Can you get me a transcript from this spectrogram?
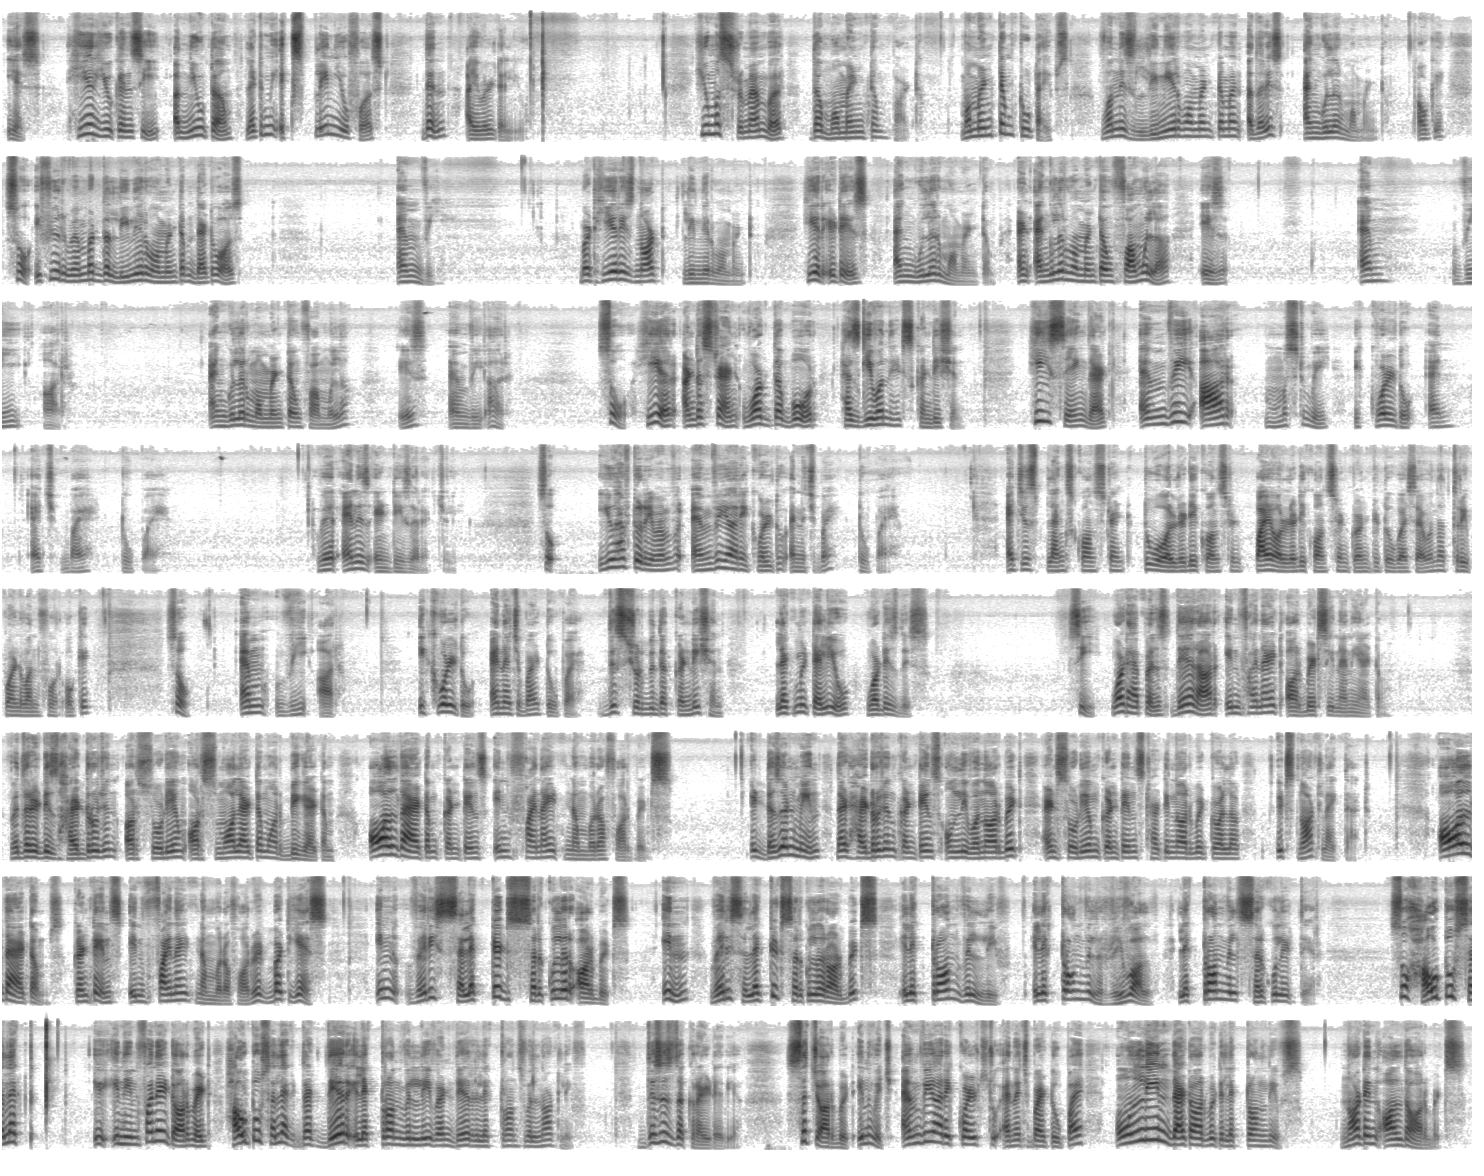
yes, here you can see a new term, let me explain you first, then I will tell you. You must remember the momentum part. Momentum two types, one is linear momentum and other is angular momentum. Okay. So, if you remember the linear momentum that was mv, but here is not linear momentum, here it is angular momentum and angular momentum formula is mvr. Angular momentum formula is mvr. So, here understand what the Bohr has given its condition. He is saying that mvr must be equal to n h by 2 pi where n is integer actually. So, you have to remember mvr equal to nh by 2 pi. h is Planck's constant, 2 already constant, pi already constant 22 by 7 or 3.14 okay. So, mvr equal to nh by 2 pi. This should be the condition. Let me tell you what is this. See what happens there are infinite orbits in any atom whether it is hydrogen or sodium or small atom or big atom, all the atom contains infinite number of orbits. It does not mean that hydrogen contains only one orbit and sodium contains 13 orbit, 12 orbit. It is not like that. All the atoms contains infinite number of orbit, but yes, in very selected circular orbits, in very selected circular orbits, electron will leave, electron will revolve, electron will circulate there. So, how to select in infinite orbit how to select that their electron will leave and their electrons will not leave. This is the criteria. Such orbit in which MVR equals to NH by 2 pi only in that orbit electron leaves not in all the orbits.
